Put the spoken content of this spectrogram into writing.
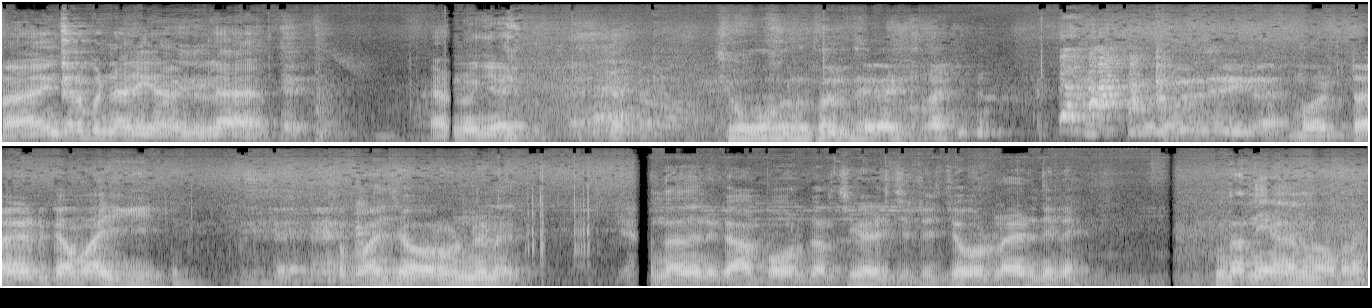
ഭയങ്കര പിന്നാലിക്കാനല്ലേ കാരണം നോക്കിയേ ചോറ് വെറുതെ മുട്ട എടുക്കാൻ വൈകി. അപ്പൊ ചോറ് കൊണ്ടാണ് എന്നാ നിനക്ക് ആ പോർക്കറച്ചി കഴിച്ചിട്ട് ചോറിനായിരുന്നില്ലേ എന്താ നീ അങ്ങനെ നോക്കണേ?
